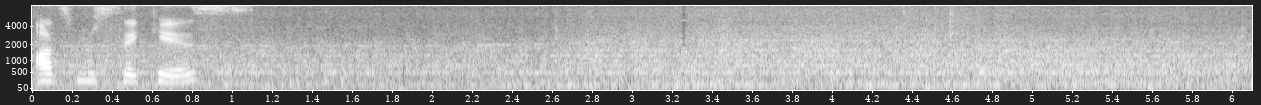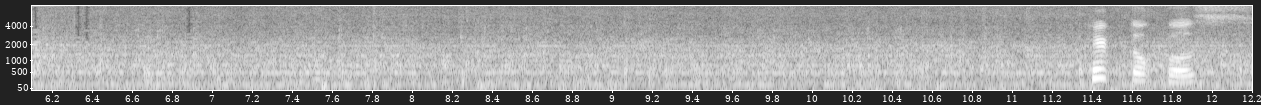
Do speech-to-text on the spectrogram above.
68 49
